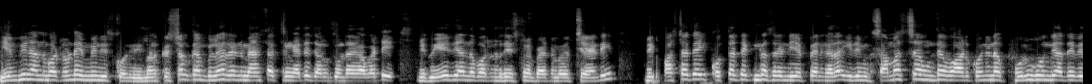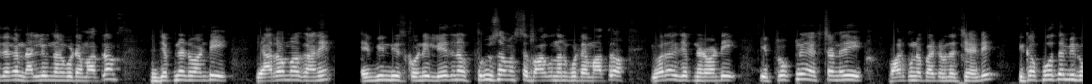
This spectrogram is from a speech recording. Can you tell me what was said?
ఎంవీని అందుబాటులో ఉంటే ఎంవీని తీసుకోండి. మన క్రిస్టల్ కంపెనీలో రెండు మ్యానుఫాక్చరింగ్ అయితే జరుగుతుంటాయి కాబట్టి మీకు ఏది అందుబాటులో ఉంటే తీసుకునే ప్రయత్నం చేయండి. మీకు ఫస్ట్ అయితే ఈ కొత్త టెక్నికల్స్ రెండు చెప్పాను కదా. ఇది మీకు సమస్య ఉంటే వాడుకొని నాకు పురుగు ఉంది అదే విధంగా నల్లి ఉంది అనుకుంటే మాత్రం నేను చెప్పినటువంటి యారోమా కానీ ఎంబీని తీసుకోండి. లేదు నాకు పురుగు సమస్య బాగుంది అనుకుంటే మాత్రం ఇవరకు చెప్పినటువంటి ఈ ప్రొక్లిన్ ఎక్స్ట్రా అనేది వాడుకునే ప్రయత్నం చేయండి. ఇకపోతే మీకు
